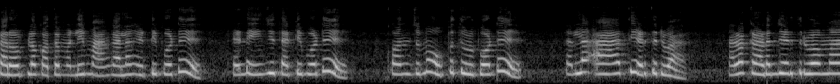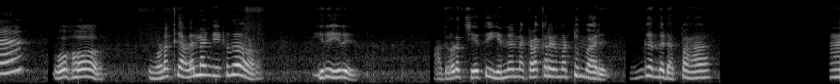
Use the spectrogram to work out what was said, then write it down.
கருவேப்பிலை கொத்தமல்லி மாங்காய்லாம் வெட்டி போட்டு ரெண்டு இஞ்சி தட்டி போட்டு கொஞ்சமா உப்பு தூள் போட்டு நல்லா ஆத்தி எடுத்துட்டு வா நல்லா கடைஞ்சி எடுத்துட்டு வாமா ஓஹோ உனக்கு அதெல்லாம் இரு இரு. அதோட சேர்த்து என்னென்ன கலக்கிறேன்னு மட்டும் பாரு. எங்க அந்த டப்பா? ஆ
